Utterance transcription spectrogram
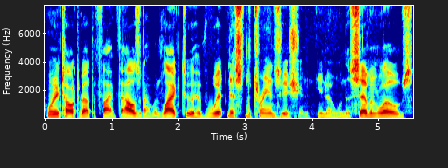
when we talked about the 5,000. I would like to have witnessed the transition, you know, when the seven loaves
